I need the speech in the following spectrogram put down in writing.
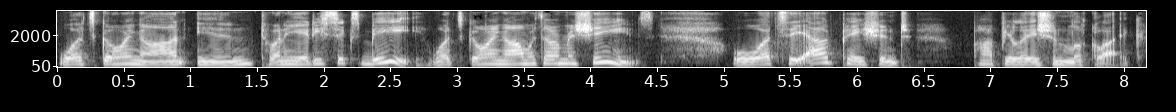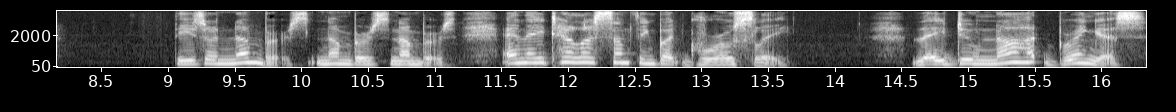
what's going on in 2086B? What's going on with our machines? What's the outpatient population look like? These are numbers, numbers, numbers. And they tell us something but grossly. They do not bring us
